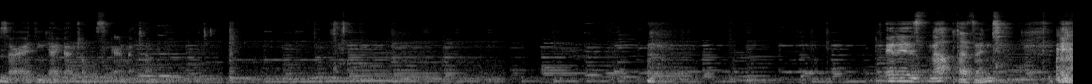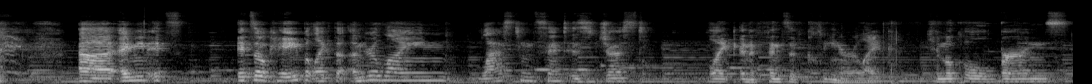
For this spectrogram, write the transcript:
Sorry, I think I got trouble scaring my tongue. it is not pleasant. uh, I mean, it's it's okay, but like the underlying lasting scent is just like an offensive cleaner, like chemical burns.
